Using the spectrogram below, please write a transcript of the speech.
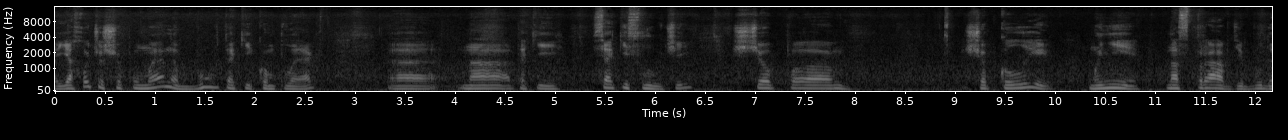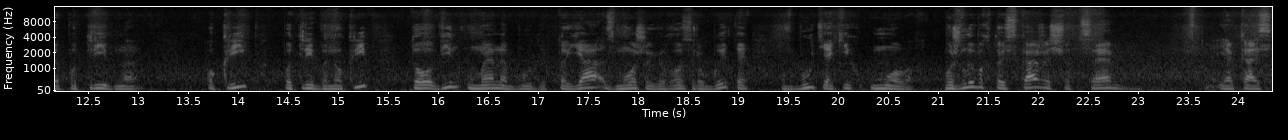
Я хочу, щоб у мене був такий комплект е, на такий всякий случай, щоб, е, щоб коли мені насправді буде потрібна окріп, потрібен окріп, то він у мене буде, то я зможу його зробити в будь-яких умовах. Можливо, хтось скаже, що це якась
